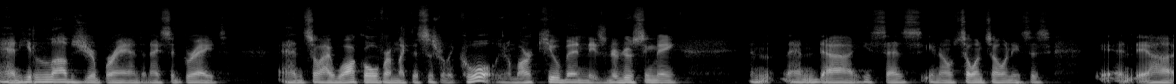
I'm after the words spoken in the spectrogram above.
And he loves your brand. And I said, great. And so I walk over, I'm like, this is really cool. You know, Mark Cuban, he's introducing me. And, and uh, he says, you know, so and so, and he says, uh,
